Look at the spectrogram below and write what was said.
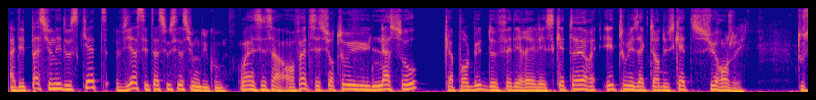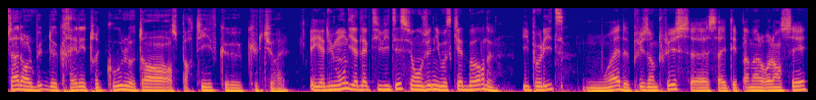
à des passionnés de skate via cette association, du coup. Ouais, c'est ça. En fait, c'est surtout une asso qui a pour le but de fédérer les skateurs et tous les acteurs du skate sur Angers. Tout ça dans le but de créer des trucs cool, autant sportifs que culturels. Et il y a du monde, il y a de l'activité sur Angers niveau skateboard. Hippolyte? Ouais, de plus en plus, euh, ça a été pas mal relancé.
